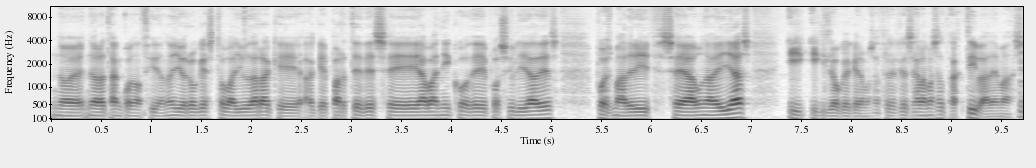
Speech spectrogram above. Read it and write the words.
no, era tan conocido. ¿no? Yo creo que esto va a ayudar a que, a que parte de ese abanico de posibilidades, pues Madrid sea una de ellas y, lo que queremos hacer es que sea la más atractiva además.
